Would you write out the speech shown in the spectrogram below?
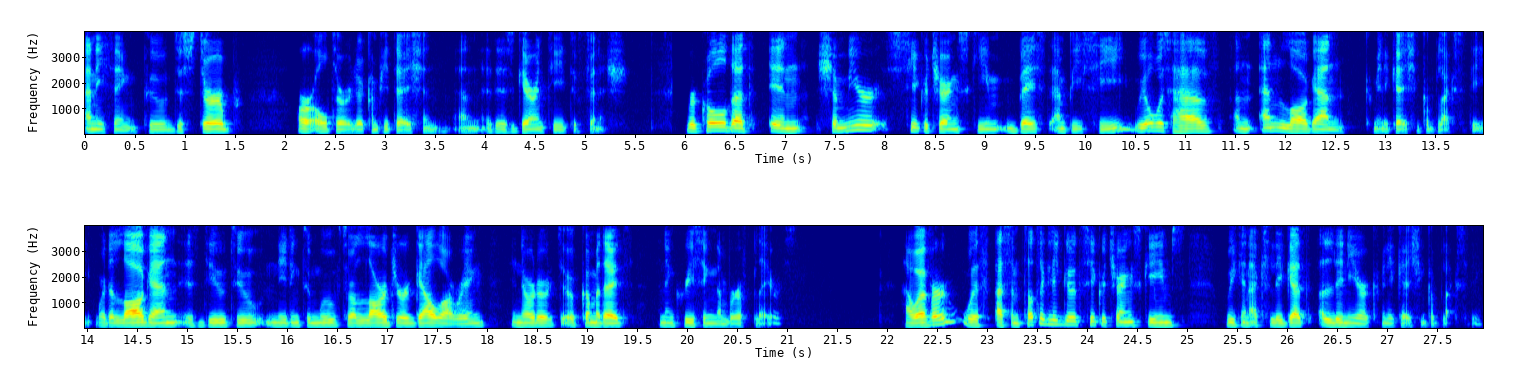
anything to disturb or alter the computation and it is guaranteed to finish. Recall that in Shamir secret sharing scheme based MPC, we always have an n log n communication complexity, where the log n is due to needing to move to a larger Galois ring in order to accommodate an increasing number of players. However, with asymptotically good secret sharing schemes, we can actually get a linear communication complexity,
